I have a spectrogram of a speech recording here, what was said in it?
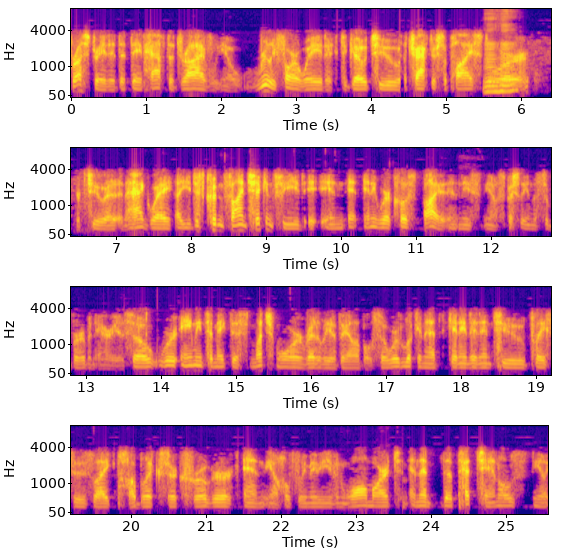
frustrated that they'd have to drive, you know, really far away to, to go to a tractor supply store. Mm-hmm to an agway. Uh, you just couldn't find chicken feed in, in, anywhere close by in these, you know, especially in the suburban areas. So we're aiming to make this much more readily available. So we're looking at getting it into places like Publix or Kroger, and you know, hopefully maybe even Walmart, and then the pet channels, you know,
